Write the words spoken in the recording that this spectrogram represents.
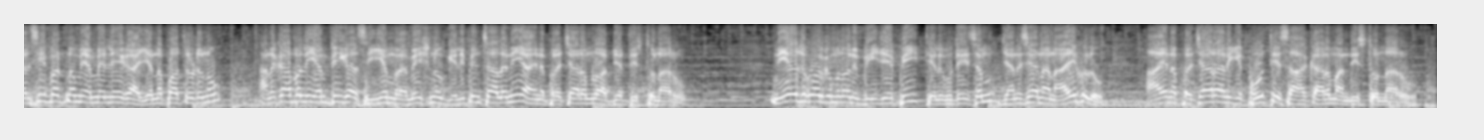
నర్సీపట్నం ఎమ్మెల్యేగా ఎన్నపాత్రుడును అనకాపల్లి ఎంపీగా సీఎం రమేష్ను గెలిపించాలని ఆయన ప్రచారంలో అభ్యర్థిస్తున్నారు. నియోజకవర్గంలోని బీజేపీ తెలుగుదేశం జనసేన నాయకులు ఆయన ప్రచారానికి పూర్తి సహకారం అందిస్తున్నారు.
